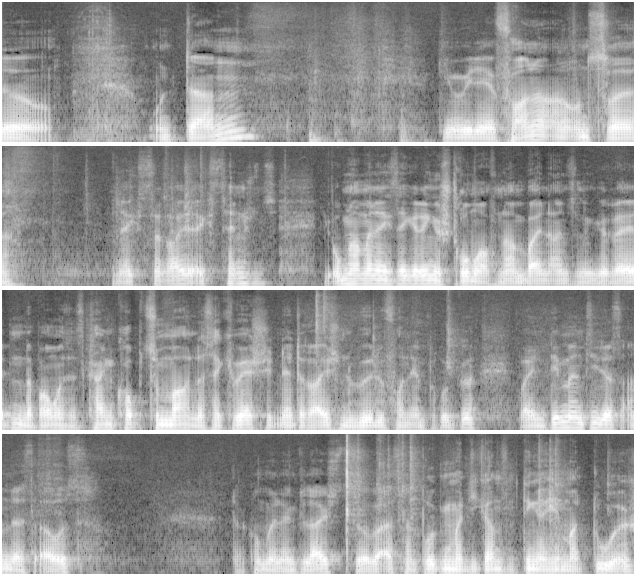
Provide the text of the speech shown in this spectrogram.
So, und dann gehen wir wieder hier vorne an unsere nächste Reihe Extensions. Hier oben haben wir eine sehr geringe Stromaufnahme bei den einzelnen Geräten. Da brauchen wir jetzt keinen Kopf zu machen, dass der Querschnitt nicht reichen würde von der Brücke. Bei den Dimmern sieht das anders aus. Da kommen wir dann gleich zu. Aber erstmal drücken wir die ganzen Dinger hier mal durch.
